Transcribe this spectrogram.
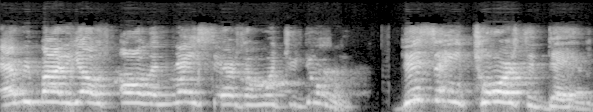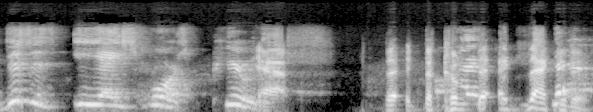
everybody else, all the naysayers on what you're doing. This ain't towards the devs. This is EA Sports. Period. Yes. The, the, Okay. the executive. That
